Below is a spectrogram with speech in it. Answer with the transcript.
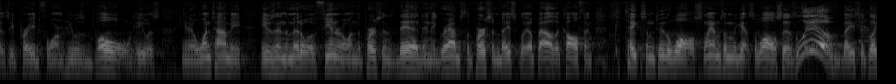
as he prayed for him. He was bold. He was, you know, one time he, he was in the middle of a funeral and the person's dead, and he grabs the person basically up out of the coffin, takes them to the wall, slams them against the wall, says, Live, basically,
